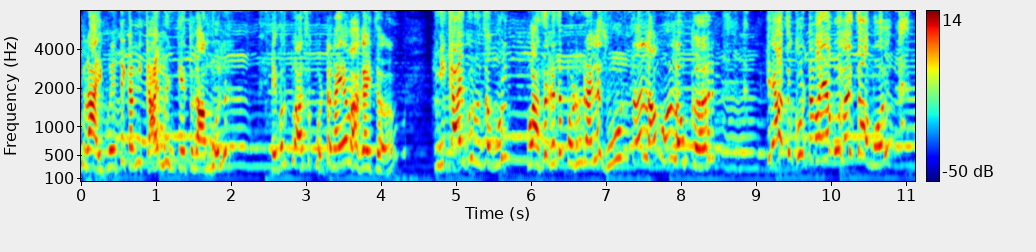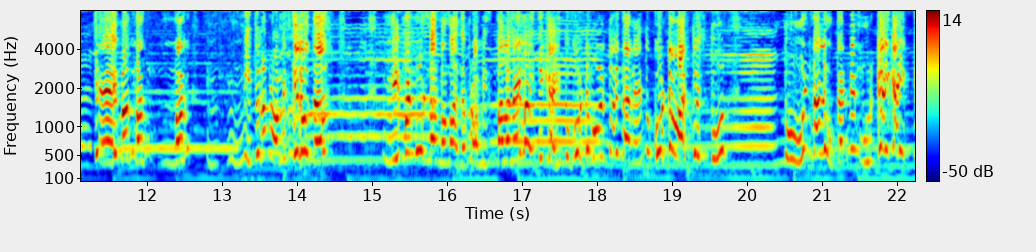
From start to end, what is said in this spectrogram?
तुला ऐकू येते का? मी काय म्हणते तुला अमोल? हे बघ तू असं खोटं नाही वागायचं मी काय करू जगून? तू असं कसं पडून राहिलं? झूट चल अमोल लवकर. हे असं खोटं नाही बोलायचं अमोल. हे बघ मग मग मी तुला प्रॉमिस केलं होतं. मी पण बोलणार मग माझं प्रॉमिस मला नाही माहिती काही. तू खोटं बोलतोय अरे तू खोटं वागतोयस तू. तू उठ ना लवकर. मी मूर्ख आहे का एकटीच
